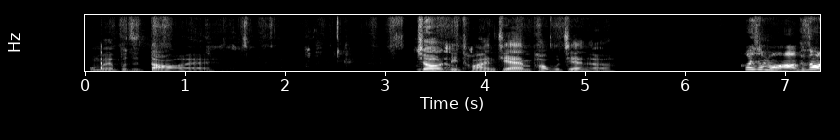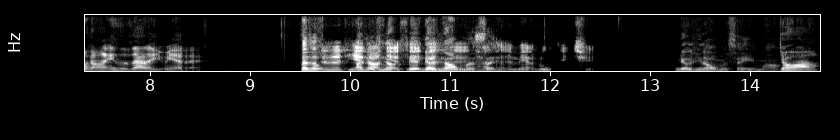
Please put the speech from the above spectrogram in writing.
我们也不知道哎、欸，就你突然间跑不见了。为什么？可是我刚刚一直在里面哎、欸。但是就是听到你的声音，你有听到我们的声音，可能没有录进去。你有听到我们声音吗？有啊。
